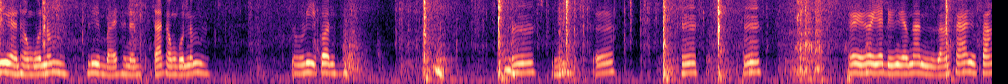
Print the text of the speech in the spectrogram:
รีกันทางบนน้ำรีใบขนาดตัดทางบนน้ำต้องรีก่อนเออเออเออเออเฮ้ยเฮ้ยอย่าดึงแบบนั้นหลังค้าอยู่ฟัง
